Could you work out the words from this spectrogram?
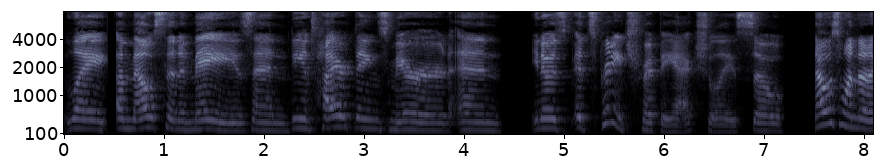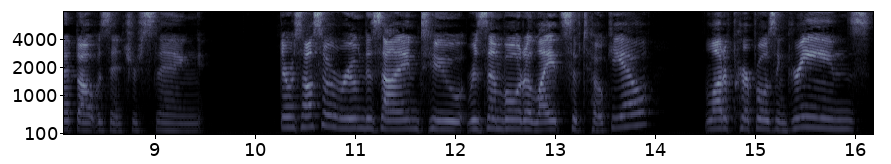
like a mouse in a maze and the entire thing's mirrored and you know, it's it's pretty trippy actually. So that was one that I thought was interesting. There was also a room designed to resemble the lights of Tokyo. A lot of purples and greens.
